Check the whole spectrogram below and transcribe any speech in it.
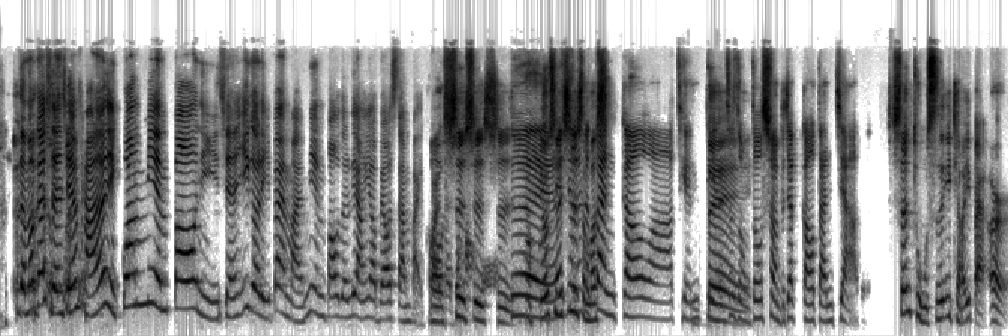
怎么个省钱法？反而你光面包，你以前一个礼拜买面包的量要不要三百块？哦，是是是，对，尤其是什么蛋糕啊、甜点这种都算比较高单价的。生吐司一条一百二，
